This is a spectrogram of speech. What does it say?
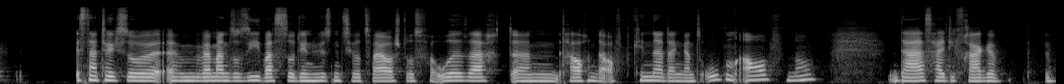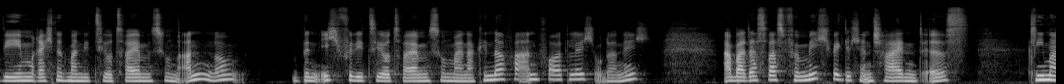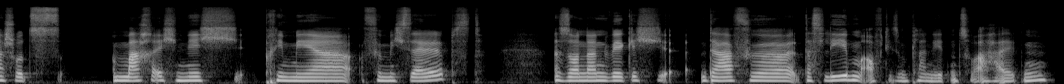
ist natürlich so, ähm, wenn man so sieht, was so den höchsten CO2-Ausstoß verursacht, dann tauchen da oft Kinder dann ganz oben auf. Ne? Da ist halt die Frage, wem rechnet man die CO2-Emissionen an? Ne? Bin ich für die CO2-Emissionen meiner Kinder verantwortlich oder nicht? Aber das, was für mich wirklich entscheidend ist, Klimaschutz mache ich nicht primär für mich selbst, sondern wirklich dafür, das Leben auf diesem Planeten zu erhalten,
